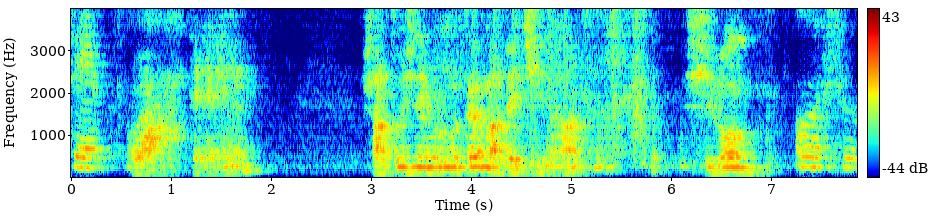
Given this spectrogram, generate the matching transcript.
se Poate. Și atunci ne împrumutăm la vecina și luăm, 100.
